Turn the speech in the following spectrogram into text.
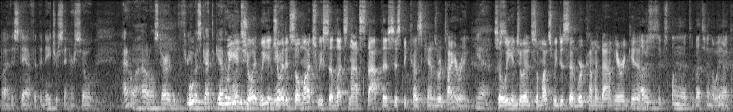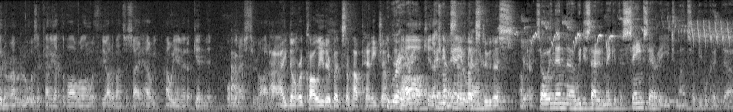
by the staff at the nature center. So I don't know how it all started, but the three of us got together. We once- enjoyed, we enjoyed Yeah. it so much, we said, let's not stop this just because Ken's retiring. Yeah. So we enjoyed it so much, we just said, we're coming down here again. I was just explaining that to Betsy on the way, and I couldn't remember who it was that kind of got the ball rolling with the Audubon Society, how we, how we ended up getting it organized through Audubon. I, I don't recall either, but somehow Penny jumped in. Right, and right. Oh, okay, that's Penny- right. and Penny Said, let's do this. Okay. Yeah. So, and then uh, we decided to make it the same Saturday each month so people could uh,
